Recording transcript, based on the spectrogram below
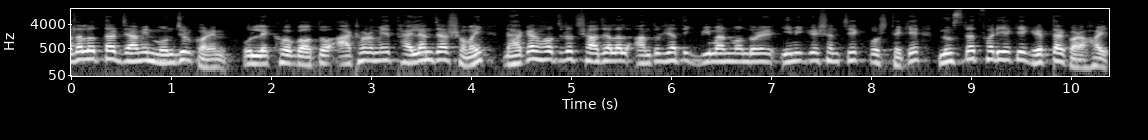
আদালত তার জামিন মঞ্জুর করেন। উল্লেখ্য, গত আঠারো মে থাইল্যান্ড যাওয়ার সময় ঢাকার হজরত শাহজালাল আন্তর্জাতিক বিমানবন্দরের ইমিগ্রেশন চেকপোস্ট থেকে নুসরাত ফারিয়াকে গ্রেপ্তার করা হয়।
